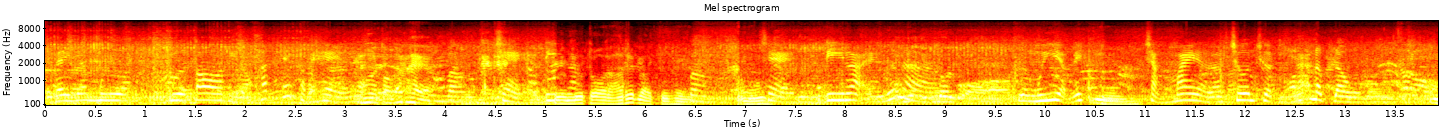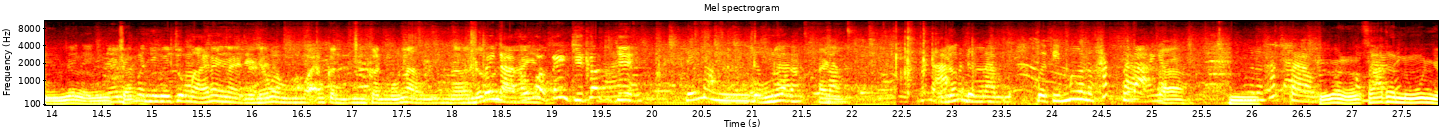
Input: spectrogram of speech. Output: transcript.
Ở đây mưa mưa to thì nó hắt hết cả cái hè này Mưa to hết hè. vâng trẻ đi lại. mưa to là hát hết vào truyền hình. Vâng Ồ. trẻ đi lại rất là, là nguy hiểm ấy. Ừ. chẳng may là trơn trượt ngã đập đầu. Thì như là Nếu chạy. mà như cái chỗ mái này này thì nếu mà bọn em cần cần muốn làm đỡ Bên ra nào cũng có cái chỉ có chị. Nếu mà được Uống nước làm vâng. nếu mà được làm bởi vì mưa nó hắt vào anh ạ. À, ừ. Mưa nó hắt vào. Nó sát hơn đúng không nhỉ?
